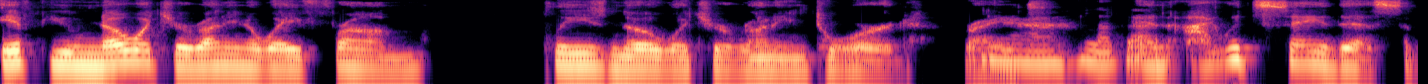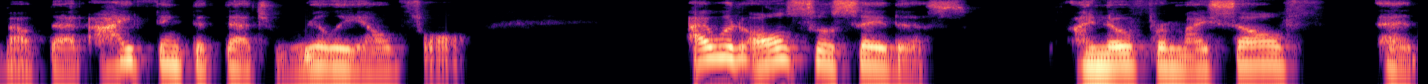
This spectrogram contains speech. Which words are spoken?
if you know what you're running away from, please know what you're running toward. Right. Yeah, love that. And I would say this about that. I think that that's really helpful. I would also say this. I know for myself, at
